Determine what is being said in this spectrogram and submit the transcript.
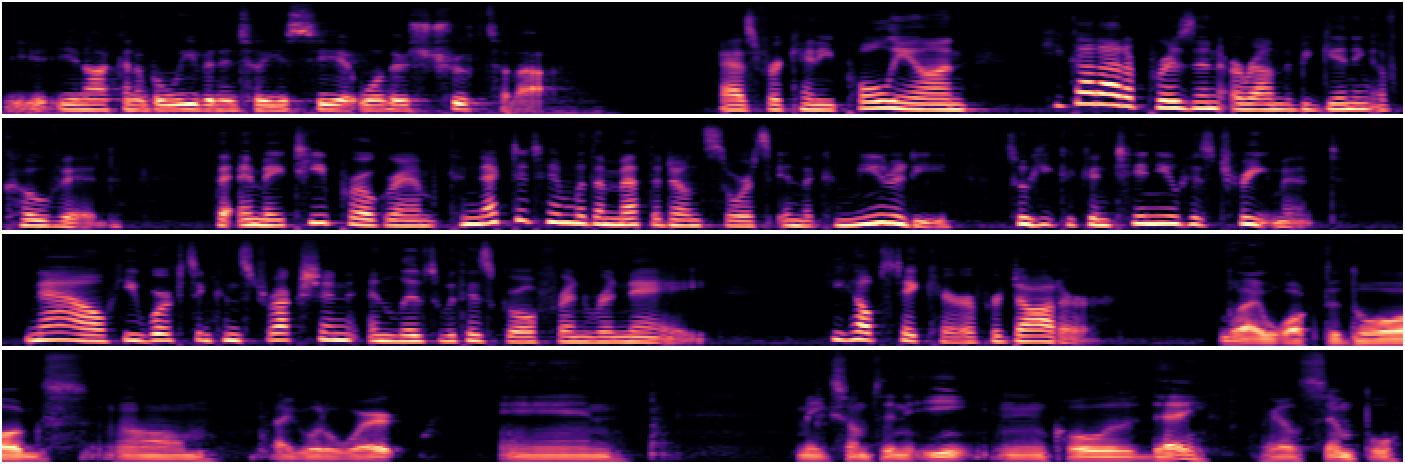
you're not going to believe it until you see it. Well, there's truth to that. As for Kenny Polion, he got out of prison around the beginning of COVID. The MAT program connected him with a methadone source in the community so he could continue his treatment. Now he works in construction and lives with his girlfriend Renee. He helps take care of her daughter. I walk the dogs. Um, I go to work and make something to eat and call it a day. Real simple.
